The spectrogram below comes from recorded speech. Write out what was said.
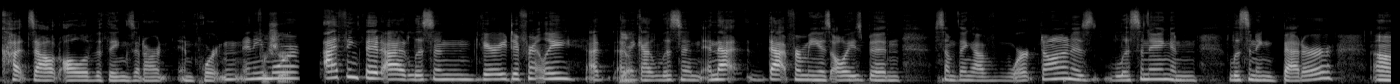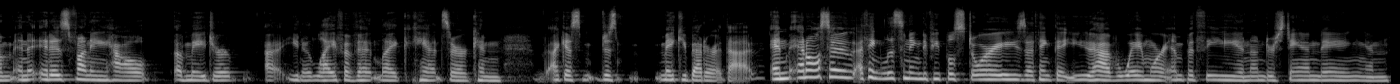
cuts out all of the things that aren't important anymore. I think that I listen very differently. I, I yeah. think I listen, and that that for me has always been something I've worked on is listening and listening better. Um, and it, it is funny how a major uh, you know life event like cancer can i guess just make you better at that. And and also i think listening to people's stories i think that you have way more empathy and understanding and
